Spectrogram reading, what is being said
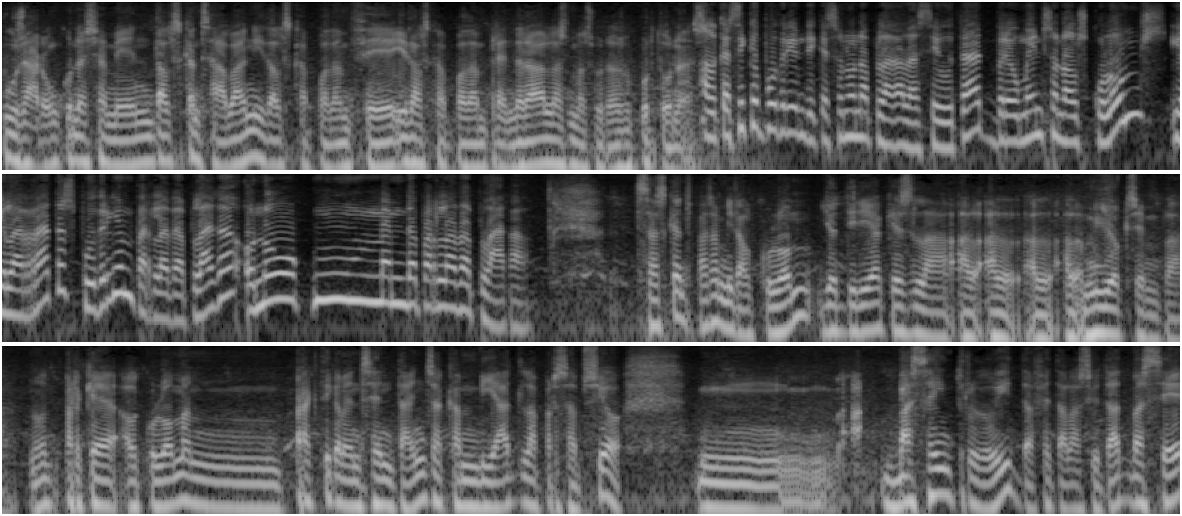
posar un coneixement dels que en saben i dels que poden fer i dels que poden prendre les mesures oportunes. El que sí que podríem dir que són una plaga a la ciutat, breument són els coloms i les rates. Podríem parlar de plaga o no mm, hem de parlar de plaga? Saps què ens passa? Mira, el colom jo et diria que és la, el, el, el, millor exemple, no? perquè el colom en pràcticament 100 anys ha canviat la percepció. Mm, va ser introduït, de fet, a la ciutat, va ser,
